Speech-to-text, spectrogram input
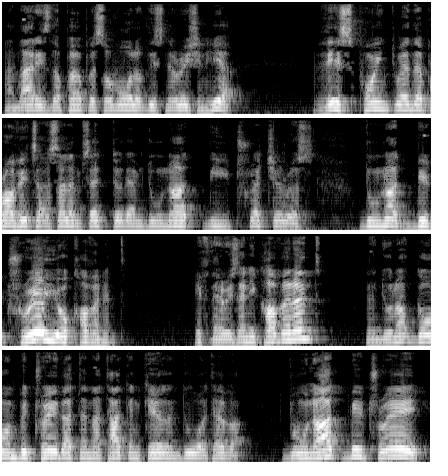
And that is the purpose of all of this narration here. This point where the Prophet ﷺ said to them, Do not be treacherous. Do not betray your covenant. If there is any covenant, then do not go and betray that and attack and kill and do whatever. Do not betray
